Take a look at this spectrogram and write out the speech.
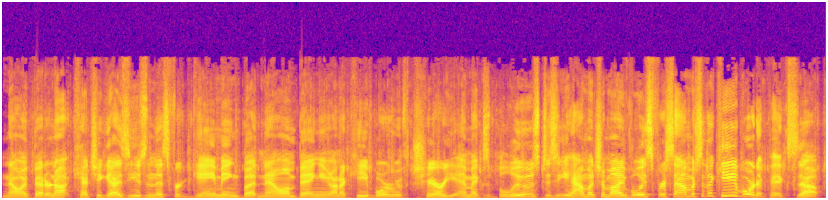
Now I better not catch you guys using this for gaming, but now I'm banging on a keyboard with Cherry MX Blues to see how much of my voice for how much of the keyboard it picks up.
